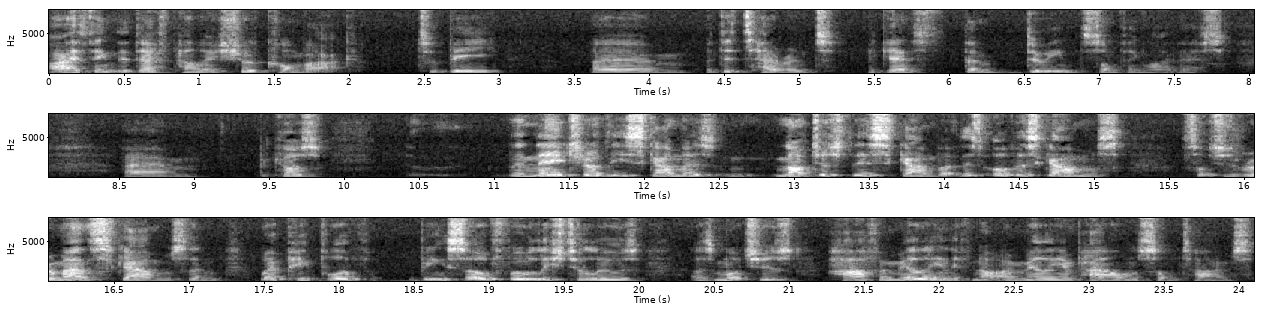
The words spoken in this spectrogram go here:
I think the death penalty should come back to be um, a deterrent against them doing something like this. Um, because the nature of these scammers, not just this scam, but there's other scams such as romance scams and where people have been so foolish to lose as much as half a million, if not a million pounds sometimes.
